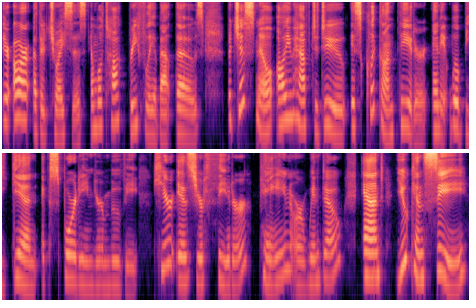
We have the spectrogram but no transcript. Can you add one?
There are other choices, and we'll talk briefly about those. But just know all you have to do is click on Theater, and it will begin exporting your movie. Here is your theater pane or window, and you can see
